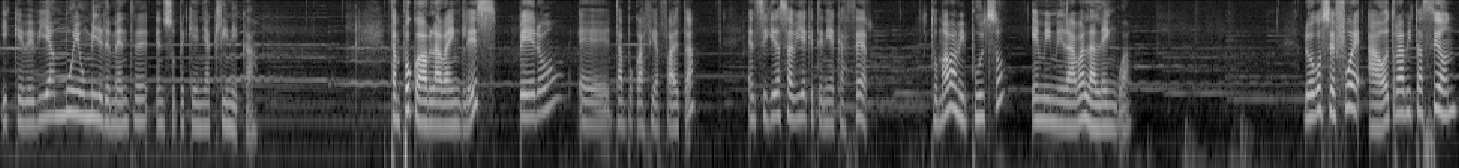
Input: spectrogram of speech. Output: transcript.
y que vivía muy humildemente en su pequeña clínica. Tampoco hablaba inglés, pero eh, tampoco hacía falta. Enseguida sabía qué tenía que hacer tomaba mi pulso y me miraba la lengua. Luego se fue a otra habitación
